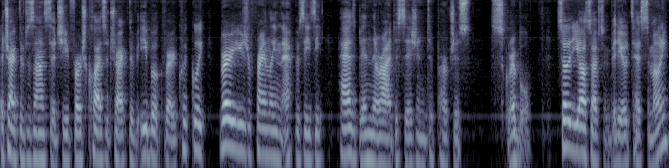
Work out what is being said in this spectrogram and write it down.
attractive designs to achieve first class attractive ebook very quickly, very user friendly, and the app is easy, has been the right decision to purchase Sqribble. So you also have some video testimony,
